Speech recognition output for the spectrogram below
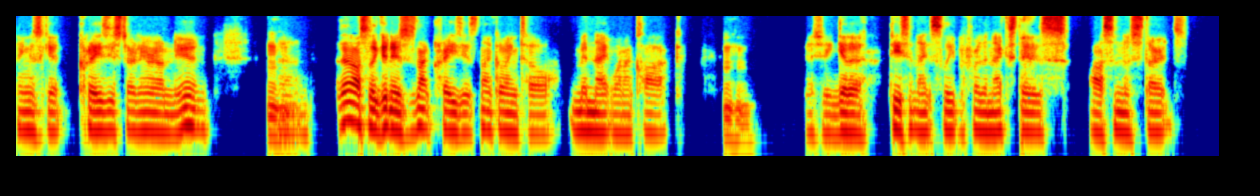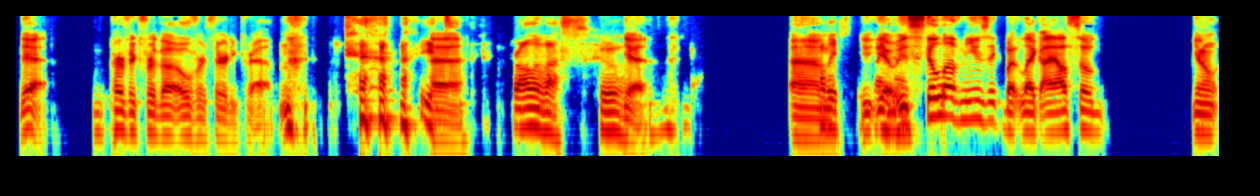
things get crazy starting around noon. Mhm, Um, but then also the good news is not crazy. It's not going till midnight, one o'clock. mhm. So you can get a decent night's sleep before the next day's awesomeness starts. Yeah. Perfect for the over 30 crowd. yes, uh, for all of us who yeah. Um, Probably y- by yeah, we still love music, but like I also, you know,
